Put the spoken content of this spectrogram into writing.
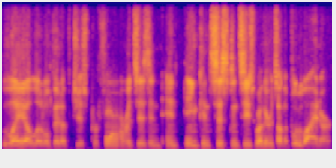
lay a little bit of just performances and, and inconsistencies, whether it's on the blue line or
